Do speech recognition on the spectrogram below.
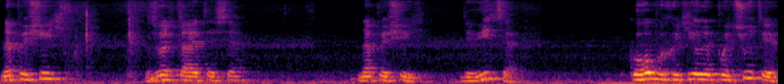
напишіть, звертайтеся, напишіть, дивіться, кого ви хотіли почути,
